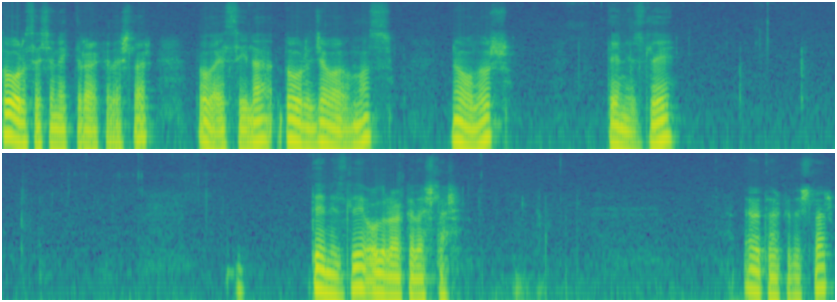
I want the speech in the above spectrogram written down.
doğru seçenektir arkadaşlar. Dolayısıyla doğru cevabımız ne olur? Denizli. Denizli olur arkadaşlar. Evet arkadaşlar.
